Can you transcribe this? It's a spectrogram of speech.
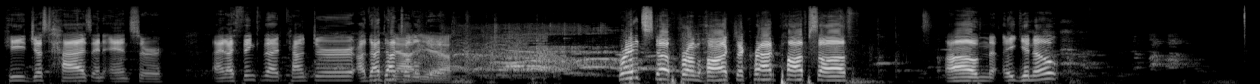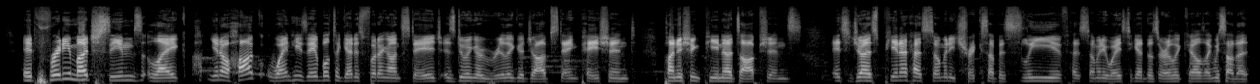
He just has an answer, and I think that counter uh, that that's Nah, will do it. yeah. Great stuff from Hawk. The crowd pops off. Um, you know, it pretty much seems like you know Hawk when he's able to get his footing on stage is doing a really good job staying patient, punishing Peanut's options. It's just Peanut has so many tricks up his sleeve, has so many ways to get those early kills. Like we saw the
